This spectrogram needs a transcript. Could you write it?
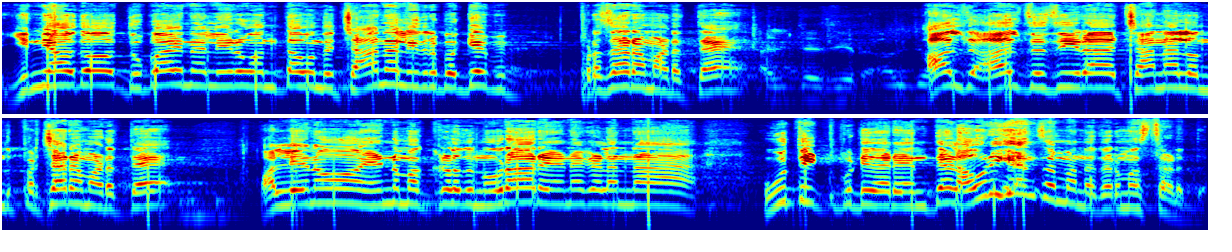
ಇನ್ಯಾವುದೋ ದುಬೈನಲ್ಲಿರುವಂಥ ಒಂದು ಚಾನಲ್ ಇದ್ರ ಬಗ್ಗೆ ಪ್ರಚಾರ ಮಾಡುತ್ತೆ. ಆಲ್ ಆಲ್ ಜಜೀರಾ ಚಾನಲ್ ಒಂದು ಪ್ರಚಾರ ಮಾಡುತ್ತೆ. ಅಲ್ಲೇನೋ ಹೆಣ್ಣು ಮಕ್ಕಳದು ನೂರಾರು ಹೆಣಗಳನ್ನ ಊತಿಟ್ಬಿಟ್ಟಿದ್ದಾರೆ ಅಂತೇಳಿ ಅವ್ರಿಗೇನು ಸಂಬಂಧ ಧರ್ಮಸ್ಥಳದ್ದು?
